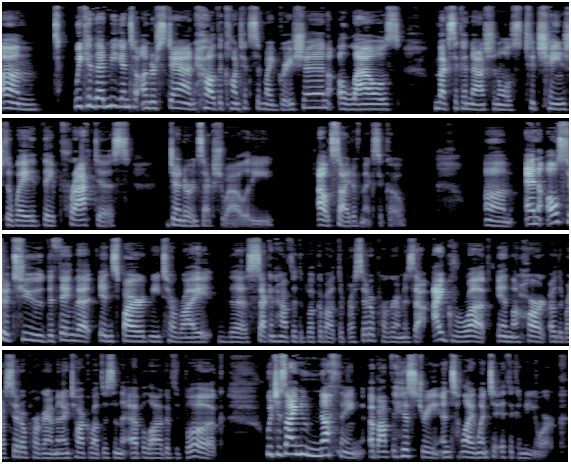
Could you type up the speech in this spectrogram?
Um, we can then begin to understand how the context of migration allows Mexican nationals to change the way they practice gender and sexuality outside of Mexico. Um, and also, too, the thing that inspired me to write the second half of the book about the Bracero program is that I grew up in the heart of the Bracero program, and I talk about this in the epilogue of the book, which is I knew nothing about the history until I went to Ithaca, New York,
